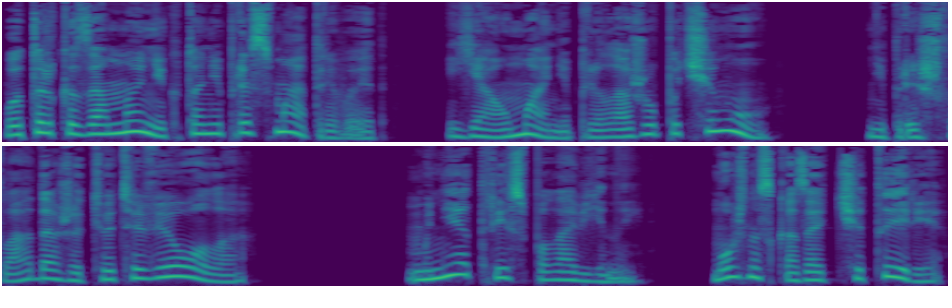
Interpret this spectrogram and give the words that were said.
Вот только за мной никто не присматривает. Я ума не приложу, почему. Не пришла даже тетя Виола. Мне три с половиной, можно сказать четыре.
